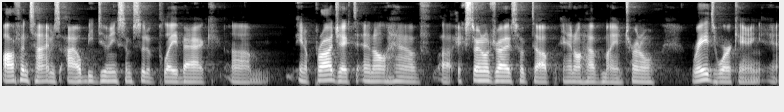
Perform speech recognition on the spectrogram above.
Oftentimes, I'll be doing some sort of playback um, in a project, and I'll have uh, external drives hooked up, and I'll have my internal RAIDs working,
